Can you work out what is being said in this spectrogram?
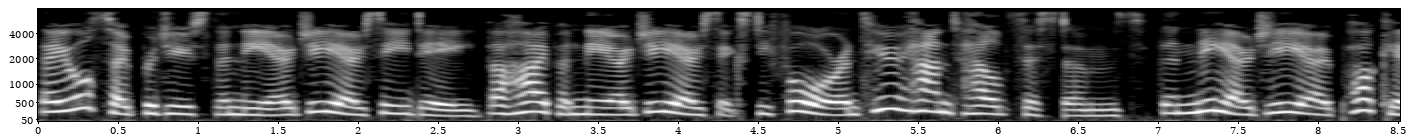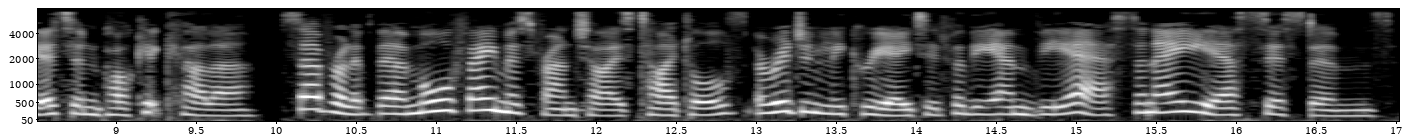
They also produced the Neo Geo CD, the Hyper Neo Geo 64 and two handheld systems, the Neo Geo Pocket and Pocket Color. Several of their more famous franchise titles, originally created for the MVS and AES systems,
